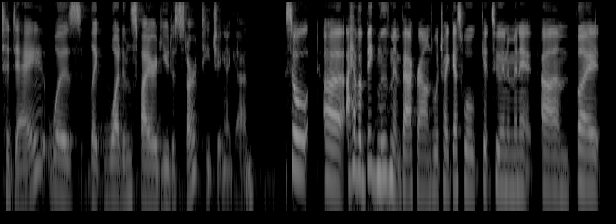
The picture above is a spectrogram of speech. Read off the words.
today was like what inspired you to start teaching again? So uh, I have a big movement background, which I guess we'll get to in a minute. Um, but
